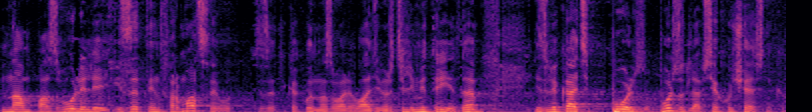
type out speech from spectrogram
нам позволили из этой информации, вот из этой, как вы назвали, Владимир, телеметрии, да, извлекать пользу, пользу для всех участников.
